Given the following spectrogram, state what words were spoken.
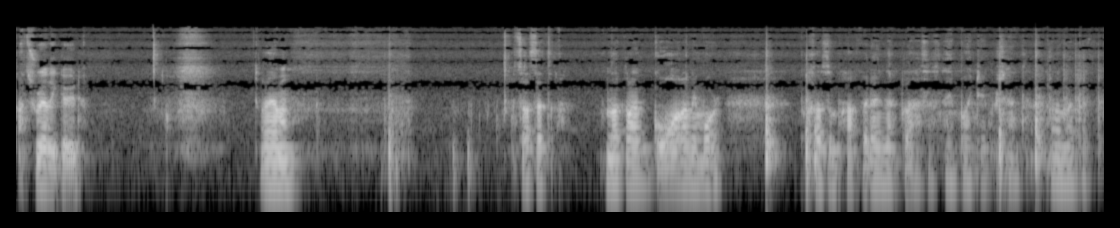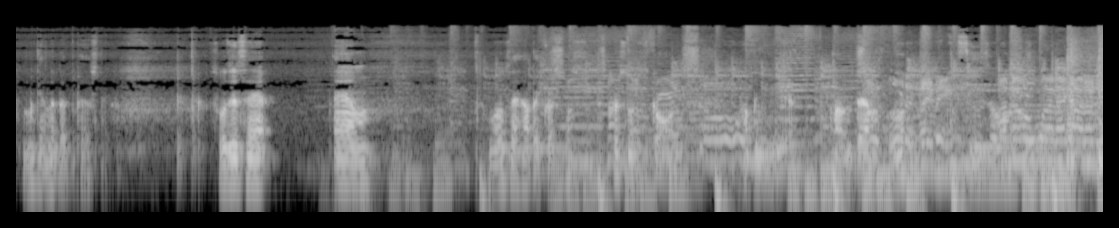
That's really good. Um, so that's it. I'm not going to go on anymore because I'm halfway down that glass. It's 9.2%. And I'm, I'm getting a bit pissed. So we'll just say, um, we'll say Happy Christmas. Christmas is gone. Happy New Year. And um, yeah, see you all.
